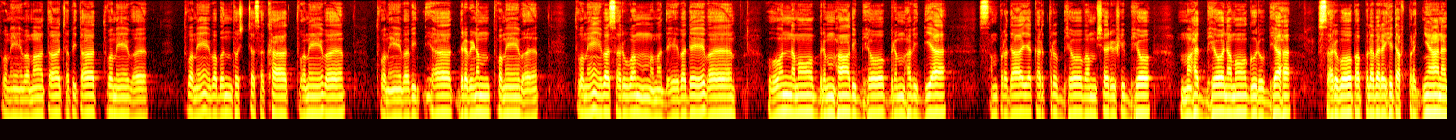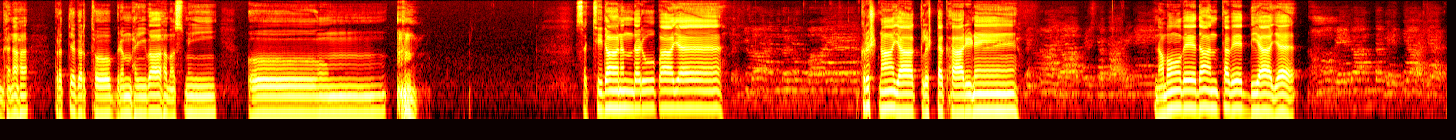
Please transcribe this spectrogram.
त्वमेव माता च पिता त्वमेव सखा त्वमेव विद्या सर्वं मम देवदेव। ॐ नमो ब्रह्मादिभ्यो ब्रह्मविद्या, सम्प्रदायकर्तृभ्यो वंशऋषिभ्यो, महद्भ्यो नमो गुरुभ्यः, सर्वोपप्लवरहितः प्रज्ञानघनः प्रत्यगर्थो ब्रह्मैवाहमस्मि। ॐ। सच्चिदानन्दरूपाय। कृष्णाय क्लिष्टकारिणे। नमो वेदान्तवेद्याय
